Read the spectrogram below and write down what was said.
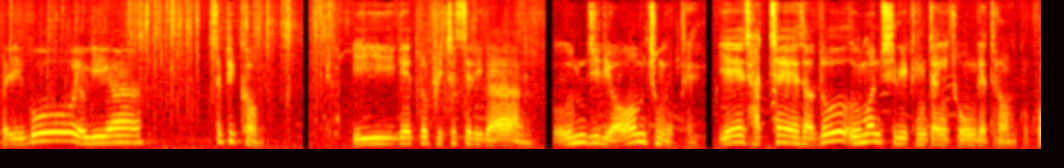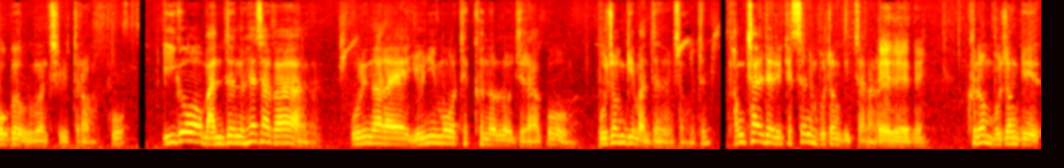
그리고 여기가 스피커. 이게 또 비트3가 음질이 엄청 높대. 얘 자체에서도 음원 칩이 굉장히 좋은 게 들어갔고, 고급 음원 칩이 들어갔고, 이거 만든 회사가 우리나라의 유니모 테크놀로지라고 무전기 만드는 회사거든? 경찰들이 이렇게 쓰는 무전기 있잖아. 네네네. 그런 무전기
